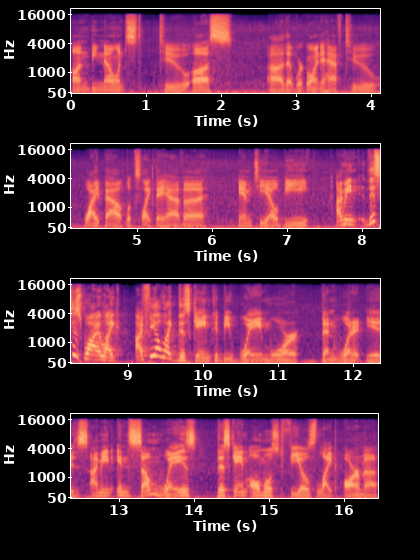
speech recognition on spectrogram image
unbeknownst to us, uh, that we're going to have to wipe out. Looks like they have a MTLB. I mean, this is why, like, I feel like this game could be way more than what it is. I mean, in some ways, this game almost feels like Arma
